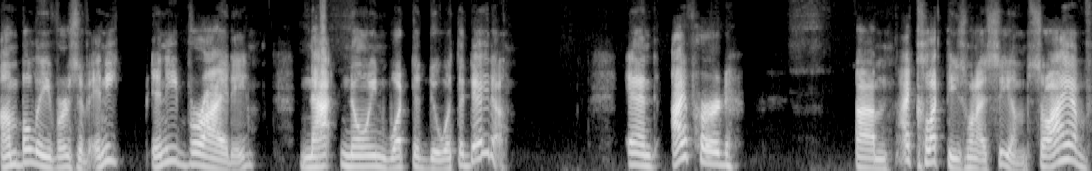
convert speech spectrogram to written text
unbelievers of any any variety not knowing what to do with the data. And I've heard um, I collect these when I see them. So I have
